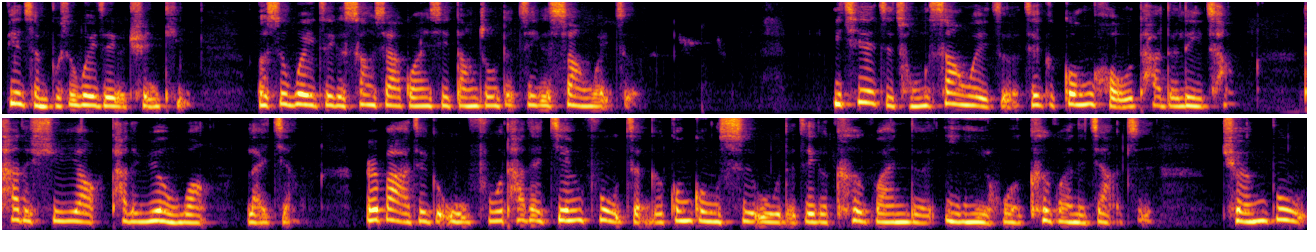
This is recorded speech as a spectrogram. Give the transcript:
变成不是为这个群体，而是为这个上下关系当中的这个上位者。一切只从上位者这个公侯他的立场、他的需要、他的愿望来讲。而把这个武夫他在肩负整个公共事务的这个客观的意义或客观的价值，全部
